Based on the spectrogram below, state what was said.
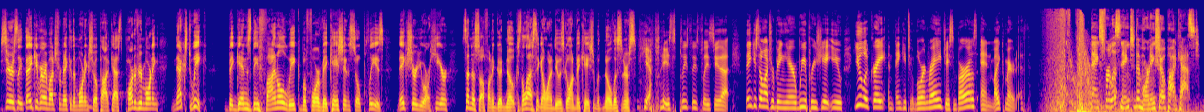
Seriously, thank you very much for making the Morning Show podcast part of your morning. Next week begins the final week before vacation. So please make sure you are here. Send us off on a good note because the last thing I want to do is go on vacation with no listeners. Yeah, please, please, please, please do that. Thank you so much for being here. We appreciate you. You look great. And thank you to Lauren Ray, Jason Burrows, and Mike Meredith. Thanks for listening to the Morning Show podcast.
